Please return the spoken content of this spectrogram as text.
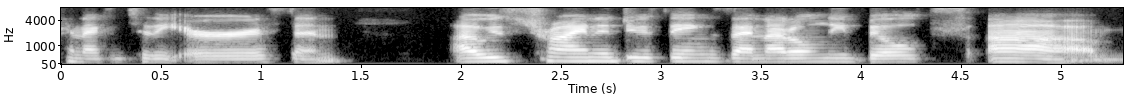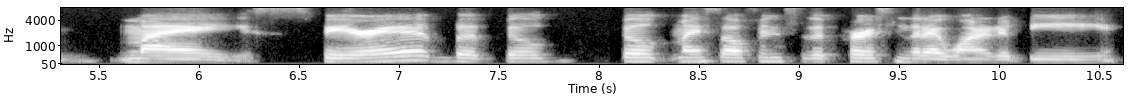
connected to the earth. And I was trying to do things that not only built um, my spirit, but build built myself into the person that I wanted to be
